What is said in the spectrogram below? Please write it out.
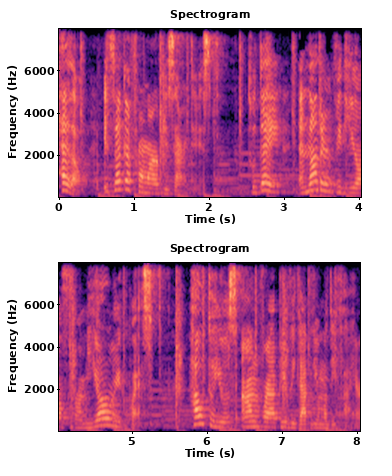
Hello, it's Aga from ArchVizArtist. Today, another video from your request, how to use Unwrap UVW modifier.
